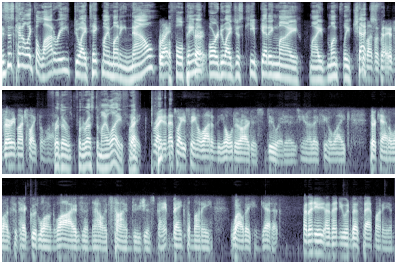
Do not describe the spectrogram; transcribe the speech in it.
Is this kind of like the lottery? Do I take my money now, Right. a full payment, Sure. or do I just keep getting my my monthly checks for, It's very much like the lottery. for the for the rest of my life? I Right, right, and that's why you're seeing a lot of the older artists do it. Is you know they feel like their catalogs have had good long lives, and now it's time to just bank, bank the money while they can get it, and then you and then you invest that money and,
